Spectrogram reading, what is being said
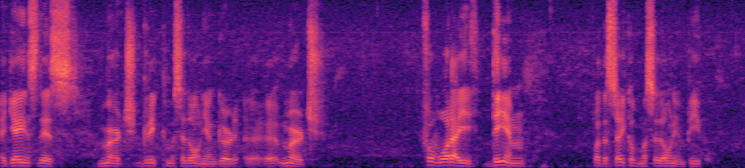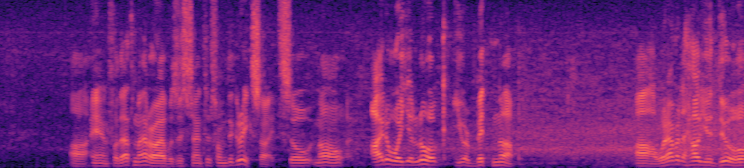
against this merge, Greek-Macedonian uh, uh, merge, for what I deem for the sake of Macedonian people. Uh, and for that matter, I was dissented from the Greek side. So now, either way you look, you're bitten up. Uh, whatever the hell you do,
